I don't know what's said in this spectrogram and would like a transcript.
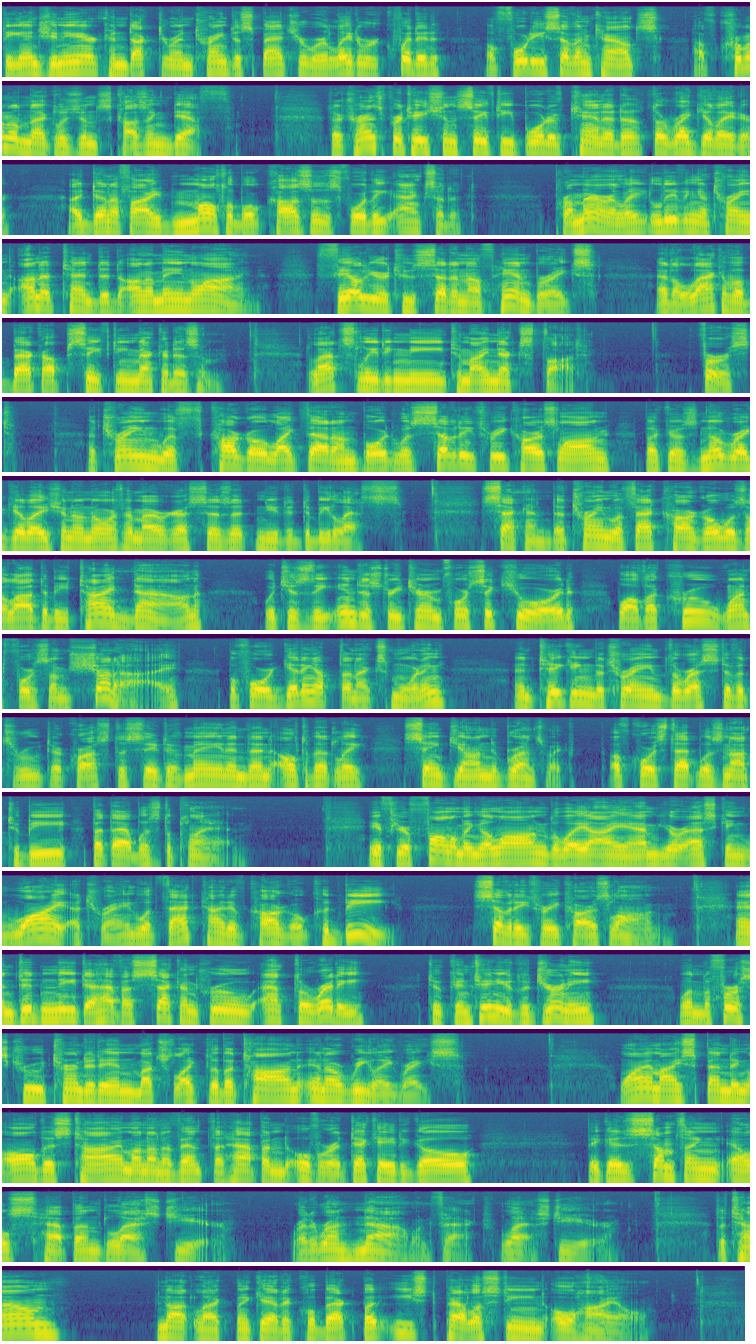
The engineer, conductor, and train dispatcher were later acquitted of 47 counts of criminal negligence causing death. The Transportation Safety Board of Canada, the regulator, identified multiple causes for the accident primarily leaving a train unattended on a main line, failure to set enough handbrakes, and a lack of a backup safety mechanism. That's leading me to my next thought. First, a train with cargo like that on board was 73 cars long because no regulation in North America says it needed to be less. Second, a train with that cargo was allowed to be tied down, which is the industry term for secured, while the crew went for some shut eye before getting up the next morning and taking the train the rest of its route across the state of Maine and then ultimately St. John, New Brunswick. Of course, that was not to be, but that was the plan. If you're following along the way I am, you're asking why a train with that kind of cargo could be 73 cars long and didn't need to have a second crew at the ready to continue the journey when the first crew turned it in, much like the baton in a relay race. Why am I spending all this time on an event that happened over a decade ago because something else happened last year. Right around now, in fact, last year. The town, not Lac-Mégantic, Quebec, but East Palestine, Ohio,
